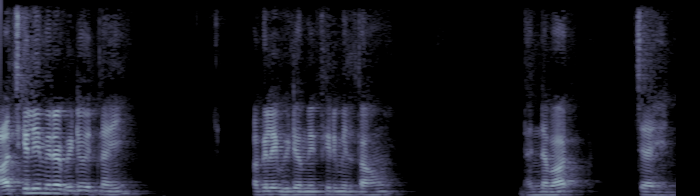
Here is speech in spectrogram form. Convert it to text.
आज के लिए मेरा वीडियो इतना ही। अगले वीडियो में फिर मिलता हूँ। धन्यवाद। जय हिंद।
